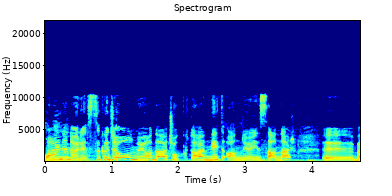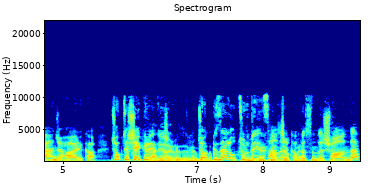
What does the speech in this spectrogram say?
olayı- Aynen öyle. Sıkıcı olmuyor. Daha çok daha net anlıyor insanlar. Ee, bence harika. Çok teşekkür Ben ediyorum. teşekkür ederim Ebru Çok Hanım. güzel oturdu insanların kafasında şu anda.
